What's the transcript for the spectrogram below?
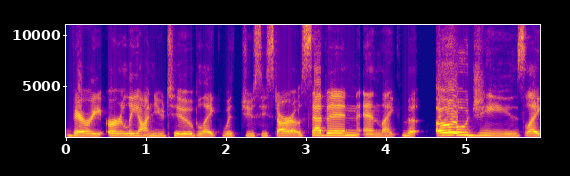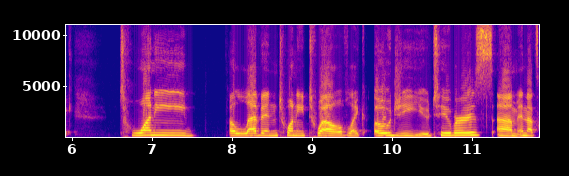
very early on YouTube, like with Juicy Star 07 and like the OGs, like 2011, 2012, like OG YouTubers. Um, and that's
